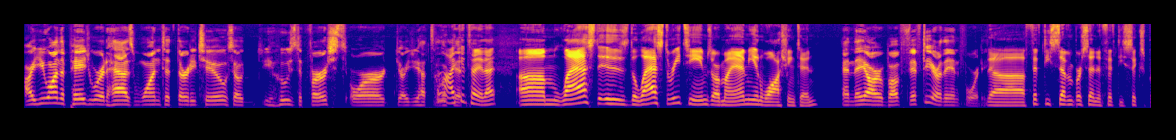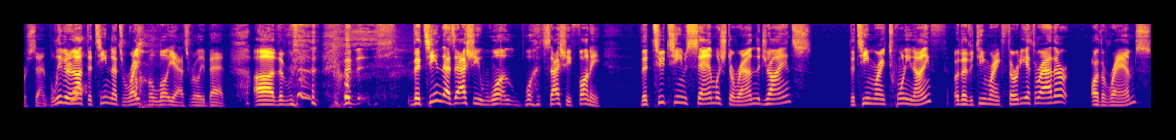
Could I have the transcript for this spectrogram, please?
Are you on the page where it has one to thirty-two? So who's the first, or do you have to Oh, look I at? can tell you that. Um, last is the last three teams are Miami and Washington. And they are above fifty, or are they in forty? Uh, fifty-seven percent and fifty-six percent. Believe it or not, the team that's right below, yeah, it's really bad. Uh, the the, the, the team that's actually one, it's actually funny. The two teams sandwiched around the Giants, the team ranked 29th, or the, the team ranked 30th rather, are the Rams,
